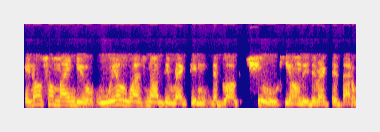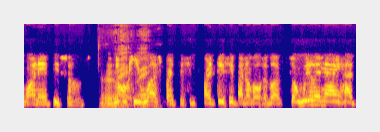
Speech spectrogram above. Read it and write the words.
And also, mind you, Will was not directing the block two. He only directed that one episode. Mm-hmm. No, he right. was particip- participant of all the blocks. So Will and I had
